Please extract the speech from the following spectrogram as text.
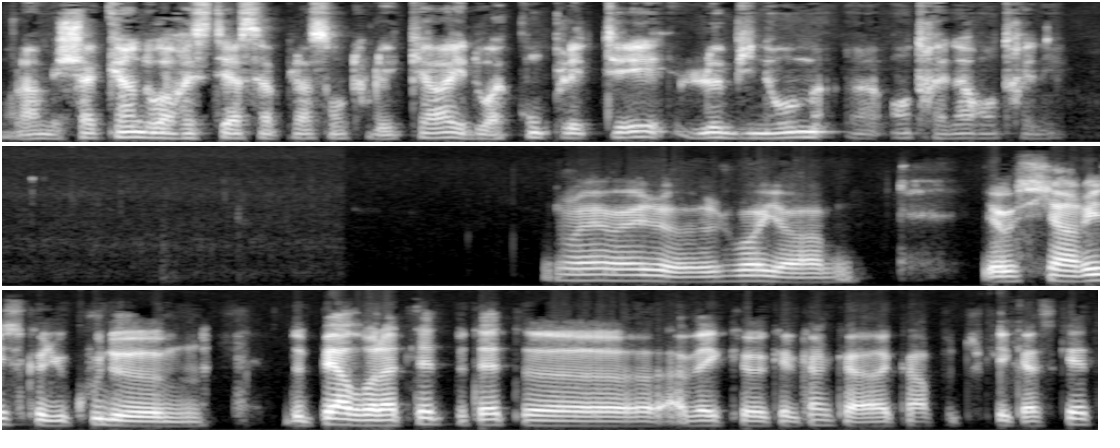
voilà, mais chacun doit rester à sa place en tous les cas et doit compléter le binôme entraîneur-entraîné. Ouais, ouais, je, vois, il y a, aussi un risque du coup de, de perdre l'athlète peut-être avec quelqu'un qui a un peu toutes les casquettes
